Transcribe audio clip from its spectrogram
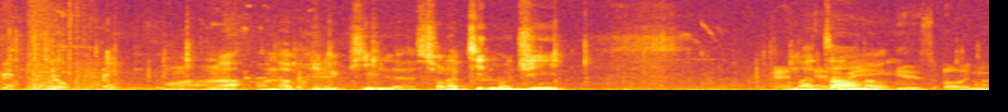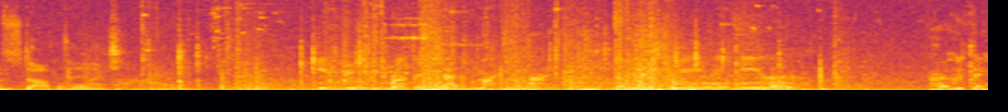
Accept your fate. Voilà, on a pris le kill sur la petite Moji. On attend, enemy on a- is unstoppable. Get this rubbish out of my sight. Appreciate it, healer. Frozen.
